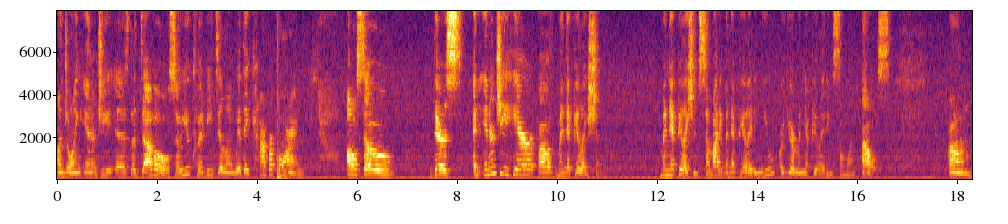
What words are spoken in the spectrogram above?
Underlying energy is the Devil, so you could be dealing with a Capricorn. Also, there's an energy here of manipulation. Manipulation, somebody manipulating you or you're manipulating someone else. Um,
